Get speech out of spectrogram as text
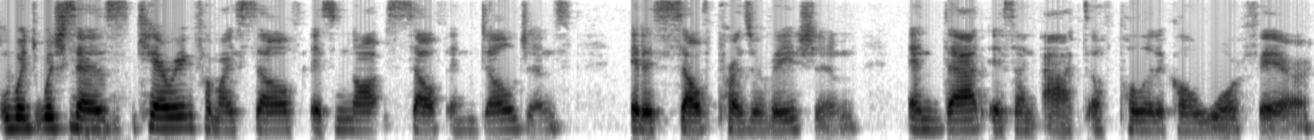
which, which mm-hmm. says, mm-hmm. Caring for myself is not self indulgence, it is self preservation. And that is an act of political warfare.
